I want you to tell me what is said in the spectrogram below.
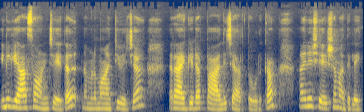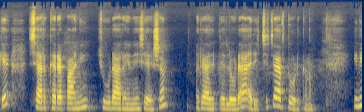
ഇനി ഗ്യാസ് ഓൺ ചെയ്ത് നമ്മൾ മാറ്റി വെച്ച റാഗിയുടെ പാൽ ചേർത്ത് കൊടുക്കാം. അതിനുശേഷം അതിലേക്ക് ശർക്കര പാനി ചൂടാറിയതിന് ശേഷം ഒരു അരിപ്പിലൂടെ അരിച്ച് ചേർത്ത് കൊടുക്കണം. ഇനി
